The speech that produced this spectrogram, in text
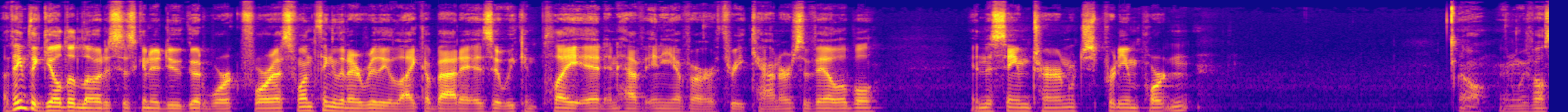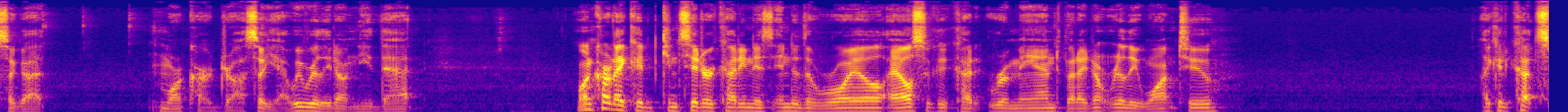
I think the Gilded Lotus is going to do good work for us. One thing that I really like about it is that we can play it and have any of our three counters available in the same turn, which is pretty important. Oh, and we've also got more card draw. So yeah, we really don't need that. One card I could consider cutting is Into the Roil. I also could cut Remand, but I don't really want to. I could cut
